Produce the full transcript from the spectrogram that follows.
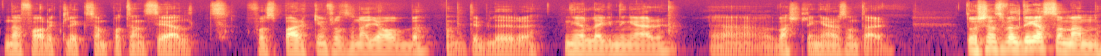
när folk liksom potentiellt får sparken från sina jobb, det blir nedläggningar, eh, varslingar och sånt där. Då känns väl det som en,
